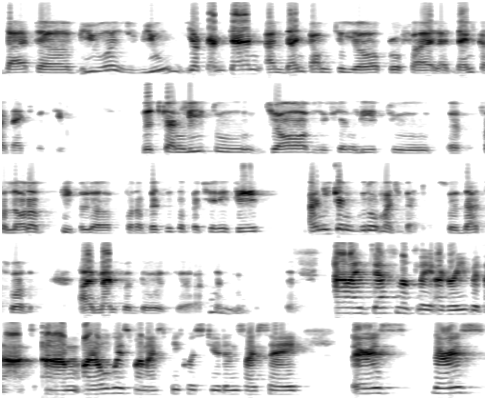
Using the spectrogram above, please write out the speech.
that uh, viewers view your content and then come to your profile and then connect with you, which can lead to jobs, which can lead to uh, for a lot of people uh, for a business opportunity, and you can grow much better. So that's what I meant with those uh. Yeah. And I definitely agree with that. Um, I always, when I speak with students, I say there is there is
